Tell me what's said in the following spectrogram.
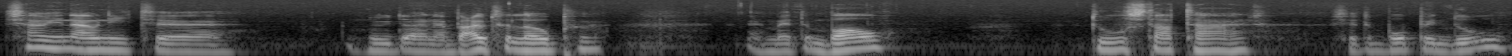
Zou je nou niet nu daar naar buiten lopen en met een bal? Doel staat daar. Zit de Bob in doel.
